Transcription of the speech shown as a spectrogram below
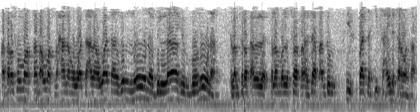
kata Rasulullah kata Allah Subhanahu wa taala wa tazunnuna billahi dzununa dalam surat al dalam surat Al-Ahzab antum baca kisah ini secara lengkap.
